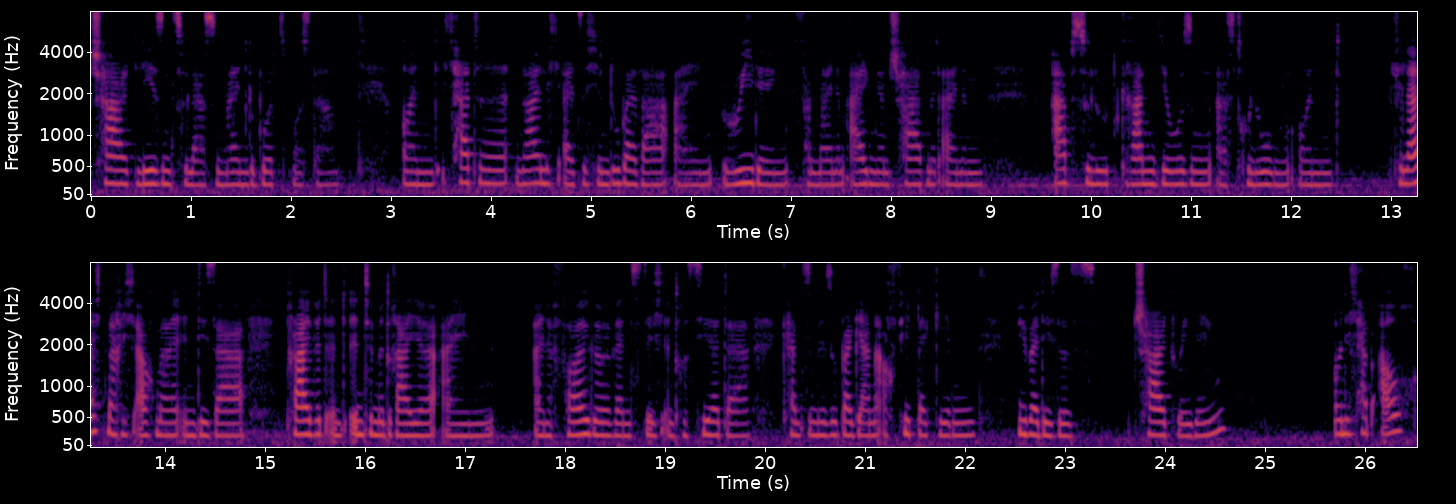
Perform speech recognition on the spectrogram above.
Chart lesen zu lassen, mein Geburtsmuster. Und ich hatte neulich, als ich in Dubai war, ein Reading von meinem eigenen Chart mit einem absolut grandiosen Astrologen. Und vielleicht mache ich auch mal in dieser Private and Intimate Reihe ein eine Folge, wenn es dich interessiert. Da kannst du mir super gerne auch Feedback geben über dieses Chart Reading. Und ich habe auch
